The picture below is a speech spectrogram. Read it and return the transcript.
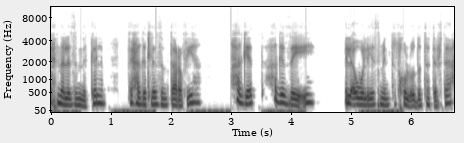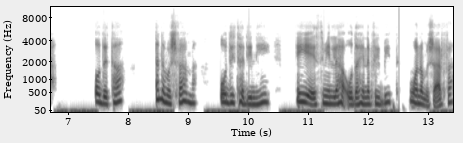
إحنا لازم نتكلم. في حاجات لازم تعرفيها. حاجات حاجات زي إيه؟ الأول ياسمين تدخل أوضتها ترتاح. أوضتها؟ أنا مش فاهمة. أوضتها دي نهي. هي ياسمين لها أوضة هنا في البيت وأنا مش عارفة.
